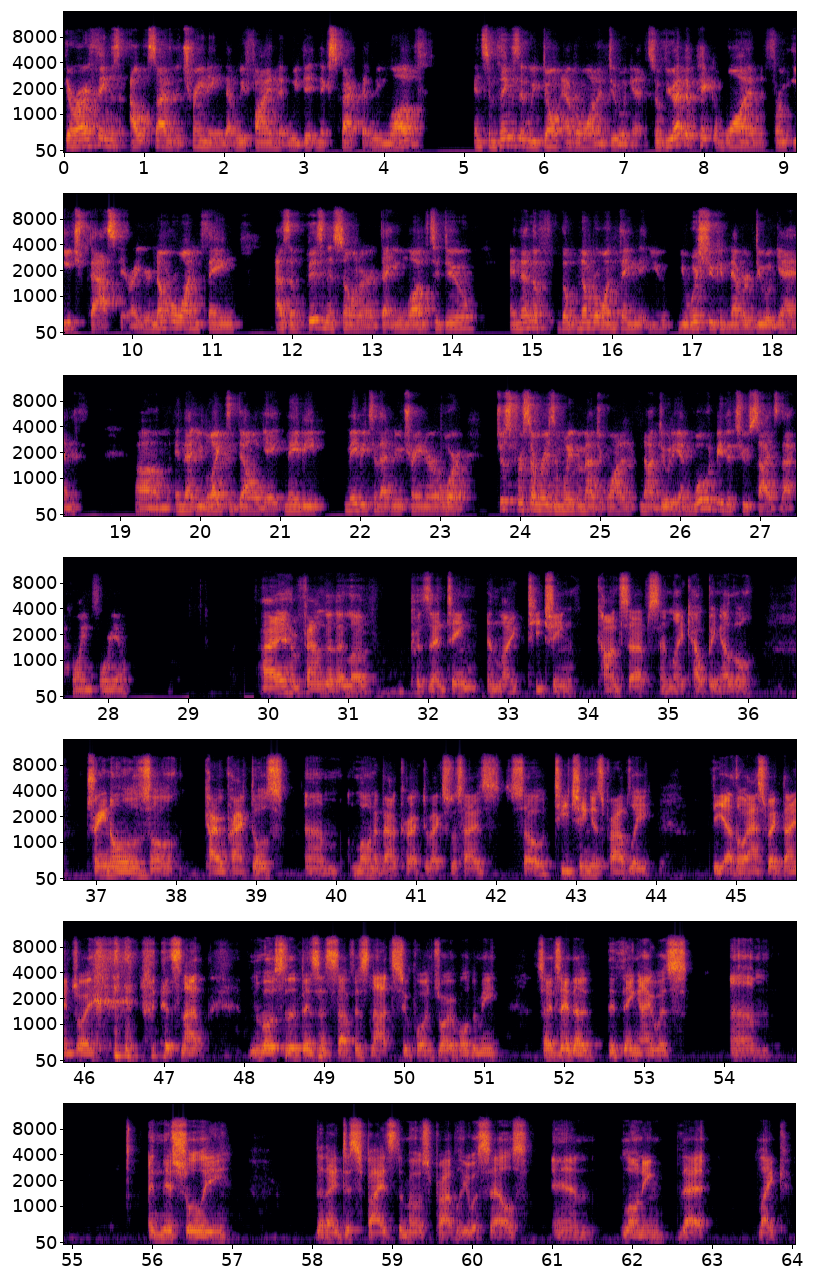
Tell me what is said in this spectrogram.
there are things outside of the training that we find that we didn't expect that we love and some things that we don't ever want to do again. So if you had to pick one from each basket, right? Your number one thing as a business owner that you love to do and then the, the number one thing that you you wish you could never do again um, and that you'd like to delegate maybe maybe to that new trainer or just for some reason wave a magic wand and not do it again what would be the two sides of that coin for you I have found that I love presenting and like teaching concepts and like helping other trainers or chiropractors um, learn about corrective exercise. So teaching is probably the other aspect I enjoy. it's not most of the business stuff is not super enjoyable to me. So I'd say the the thing I was um, initially that I despised the most probably was sales and learning that like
